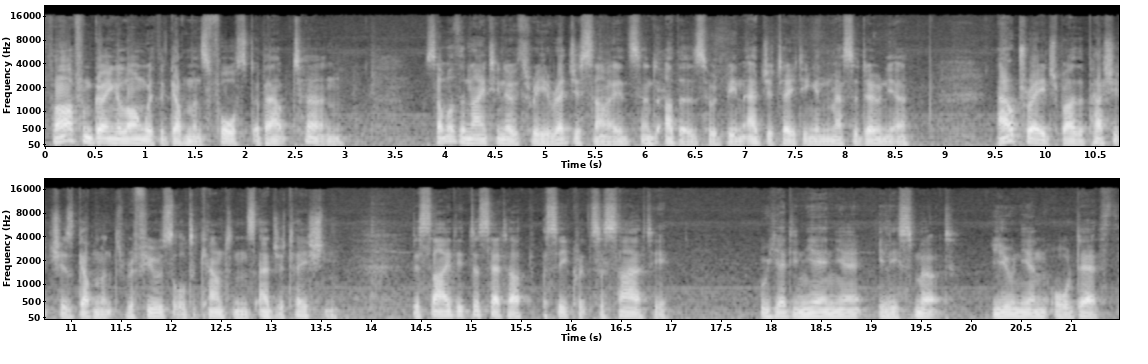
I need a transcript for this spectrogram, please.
Far from going along with the government's forced about turn, some of the 1903 regicides and others who had been agitating in Macedonia outraged by the Pasic's government's refusal to countenance agitation, decided to set up a secret society, Ujedinjenje ili Smrt, Union or Death,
